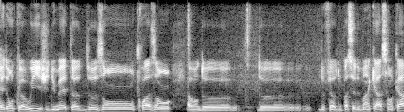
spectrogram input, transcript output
Et donc, euh, oui, j'ai dû mettre deux ans, trois ans avant de, de, faire, de passer de 20K à 100K.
